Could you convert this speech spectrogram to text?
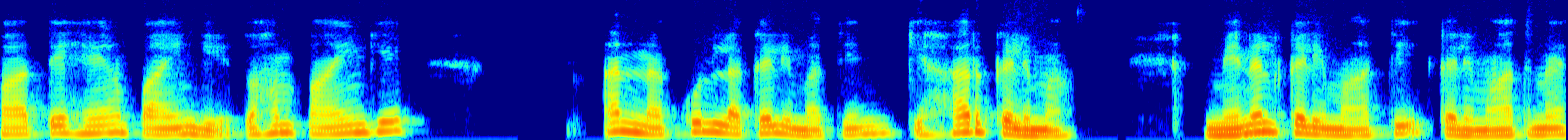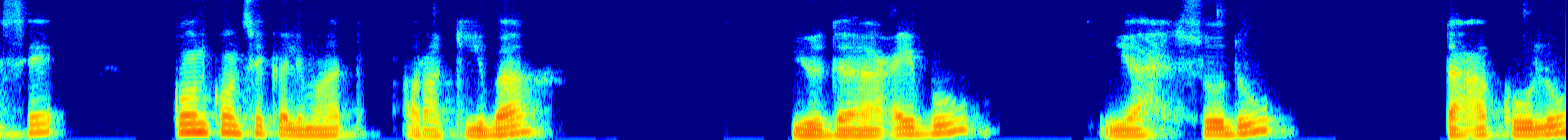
पाते हैं या पाएँगे तो हम पाएँगे अन्न कुल्ल कलिमतिन कि हर कलिमा मिनल कलिमाती कलिमात में से कौन कौन से कलिमात रकीबा युदाइबु यहसुदु ताकुलु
